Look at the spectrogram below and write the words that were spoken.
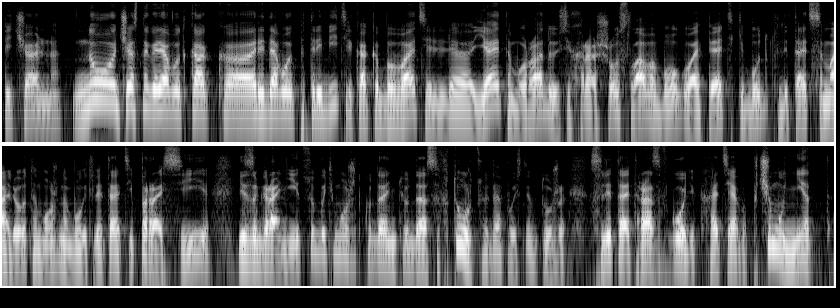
печально. Но, честно говоря, вот как э, рядовой потребитель, как обыватель, э, я этому радуюсь и хорошо, слава богу, опять-таки будут летать самолеты, можно будет летать и по России, и за границу, быть может, куда-нибудь удастся, в Турцию, допустим, тоже слетать раз в годик хотя бы. Почему нет-то?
